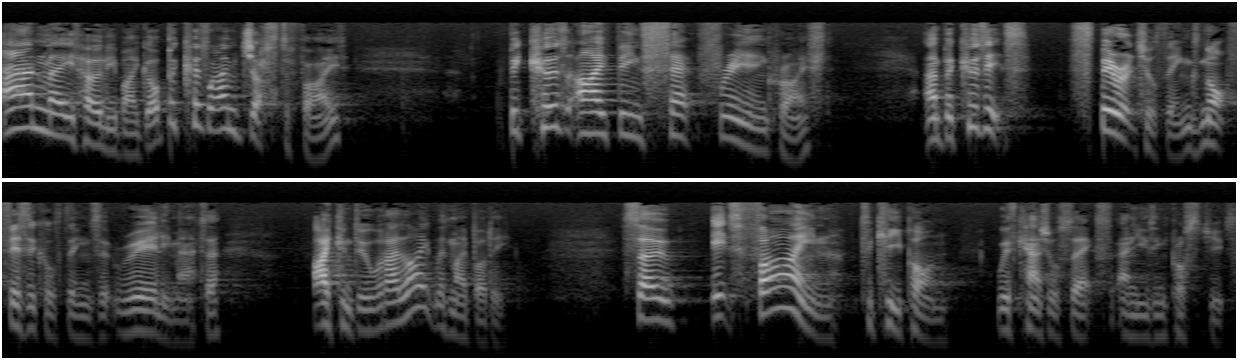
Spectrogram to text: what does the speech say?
and made holy by God, because I'm justified, because I've been set free in Christ, and because it's spiritual things, not physical things that really matter, I can do what I like with my body. So it's fine to keep on with casual sex and using prostitutes.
